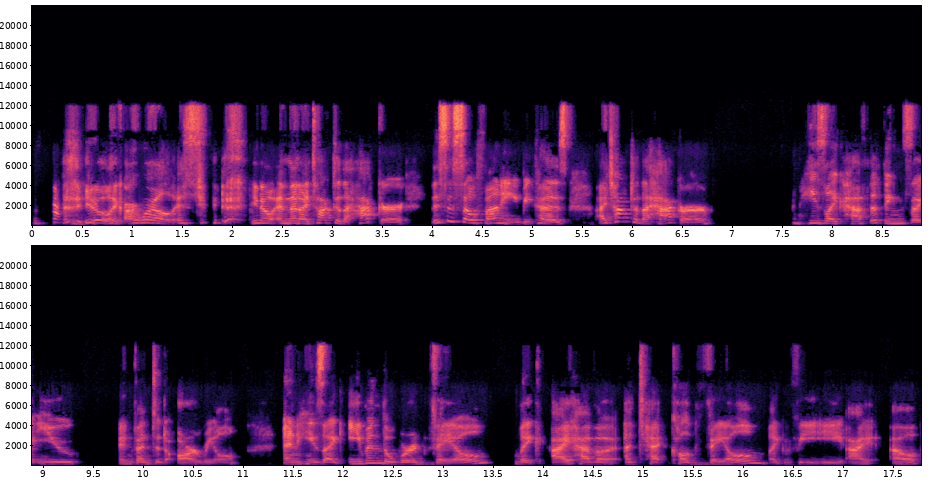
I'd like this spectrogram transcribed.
you know, like our world is, you know, and then I talked to the hacker. This is so funny because I talked to the hacker and he's like, half the things that you invented are real. And he's like, even the word veil like I have a, a tech called Veil, like V E I L.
